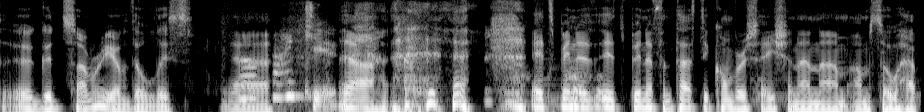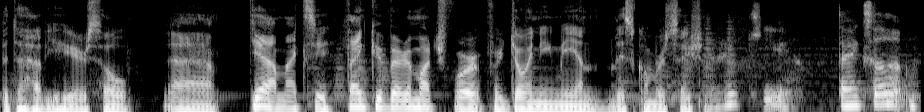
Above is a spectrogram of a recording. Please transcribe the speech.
a good summary of all this. Yeah, oh, thank you. Yeah, it's been a it's been a fantastic conversation, and I'm I'm so happy to have you here. So uh, yeah, Maxie, thank you very much for for joining me in this conversation. Thank you. Thanks a lot.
